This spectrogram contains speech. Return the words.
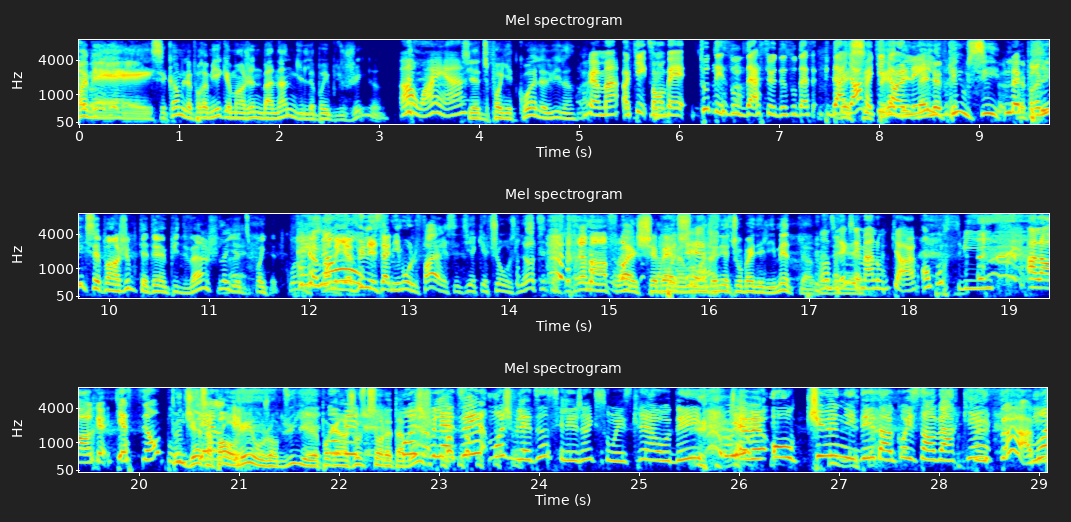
Ouais, mais c'est comme le premier qui a mangé une banane qui l'a pas épluché. là. Ah ouais, hein? S'il y a du poignet de quoi, là, lui, là? Vraiment. OK, bon, ben, toutes des audacieux, des audacieux. Puis d'ailleurs, Ben, OK, c'est il y a un très- ben, livre. le prix aussi. Le Le, premier qui s'est penché pour têter un pied de vache, là, il y a du poignet de quoi? Hey, non! mais il a vu les animaux le faire. Il s'est dit, il y a quelque chose là. Tu sais, t'as vraiment faim. Ouais, je sais bien, pas mais à un moment donné, il y a toujours bien des limites. Là, On dirait que j'ai mal au cœur. On poursuit. Alors, question pour Michel. Jess, à part rire aujourd'hui, il n'y a pas grand-chose qui sort de ta Moi, bouche. je voulais dire, moi, je voulais dire, c'est les gens qui sont inscrits à OD qui avaient aucune idée dans quoi ils s'embarquaient. C'est ça. Moi,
